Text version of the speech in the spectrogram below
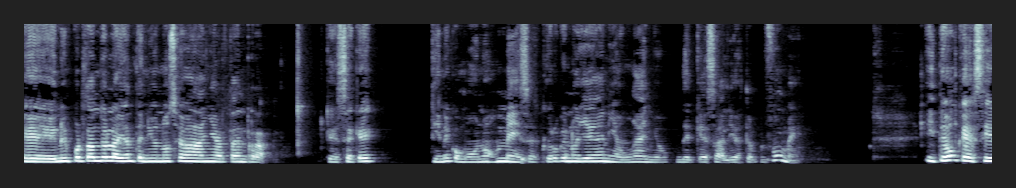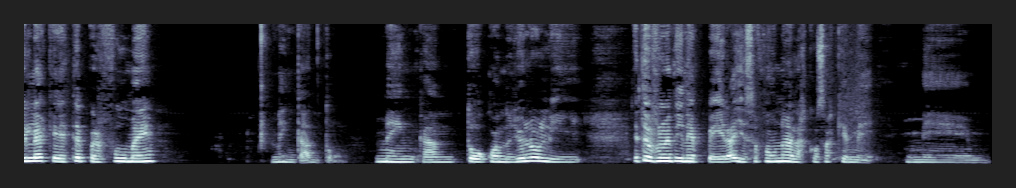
eh, no importando lo hayan tenido, no se va a dañar tan rápido. Que sé que tiene como unos meses, creo que no llega ni a un año de que salió este perfume. Y tengo que decirles que este perfume me encantó, me encantó. Cuando yo lo li, este perfume tiene pera y eso fue una de las cosas que me me,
